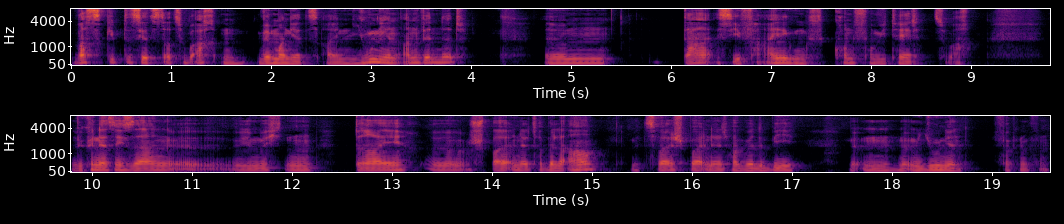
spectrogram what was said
was gibt es jetzt da zu beachten, wenn man jetzt einen Union anwendet? Ähm, da ist die Vereinigungskonformität zu beachten. Wir können jetzt nicht sagen, äh, wir möchten drei äh, Spalten der Tabelle A mit zwei Spalten der Tabelle B mit einem, mit einem Union verknüpfen.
